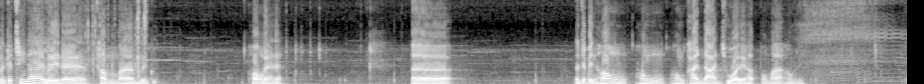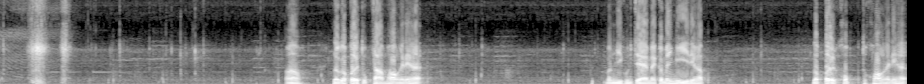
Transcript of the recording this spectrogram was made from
มันก็ใช้ได้เลยนะทำมาเหมือนกุ ห้องอะไรเนี่ยเอ่อน่าจะเป็นห้องห้องห้องผ่านด่านชัวร์เลยครับ ผมว่าห้องนี้ อ้าวเราก็เปิดทุกสามห้องเลยเนี่ยฮะ มันมีกุญแจไหมก็ไม่มีนี่ครับ เราเปิดครบทุกห้องแล้วเนี่ยฮะ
